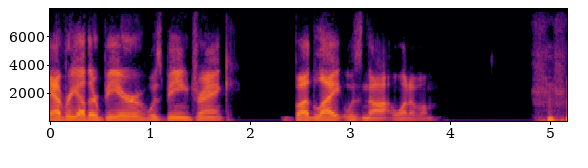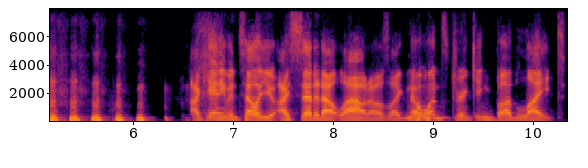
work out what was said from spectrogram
Every other beer was being drank. Bud Light was not one of them. I can't even tell you. I said it out loud. I was like, no one's drinking Bud Light.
